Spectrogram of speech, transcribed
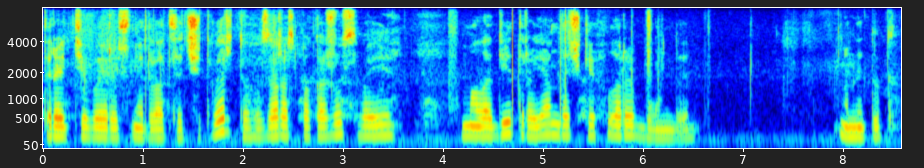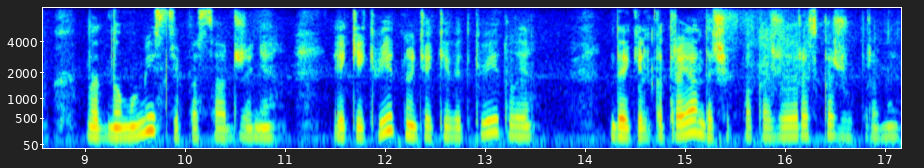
3 вересня 24-го. Зараз покажу свої молоді трояндочки флорибунди. Вони тут в одному місці посаджені, які квітнуть, які відквітли. Декілька трояндочок покажу і розкажу про них.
